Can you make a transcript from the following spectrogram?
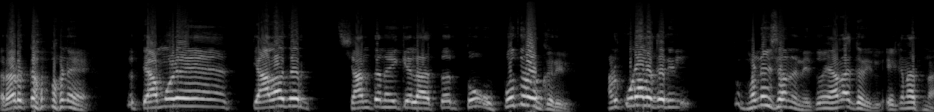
रडका पण आहे. तर त्यामुळे त्याला जर शांत नाही केला तर तो उपद्रव करील. आणि कुणाला करील? तो फडणवीसांना नाही तो यांना करील एकनाथना.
